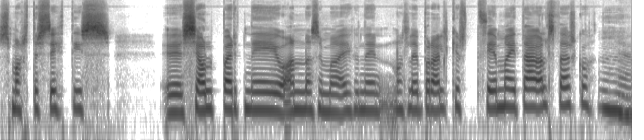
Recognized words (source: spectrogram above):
smarter cities, uh, sjálfbærni og annað sem að einhvern veginn náttúrulega er bara algjört þema í dag allstað sko. Já.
